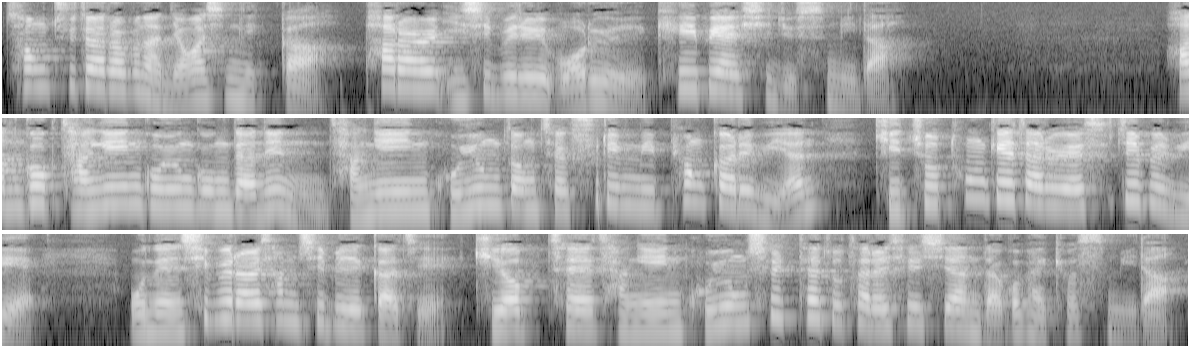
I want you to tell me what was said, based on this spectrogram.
청취자 여러분 안녕하십니까? 8월 21일 월요일 KBRC 뉴스입니다. 한국장애인고용공단은 장애인 고용정책 수립 및 평가를 위한 기초 통계 자료의 수집을 위해 오는 11월 30일까지 기업체 장애인 고용 실태 조사를 실시한다고 밝혔습니다.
